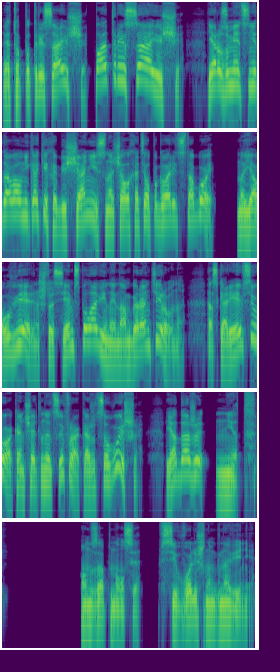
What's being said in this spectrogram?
Это потрясающе, потрясающе! Я, разумеется, не давал никаких обещаний и сначала хотел поговорить с тобой, но я уверен, что семь с половиной нам гарантировано, а скорее всего окончательная цифра окажется выше. Я даже... Нет». Он запнулся. Всего лишь на мгновение.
